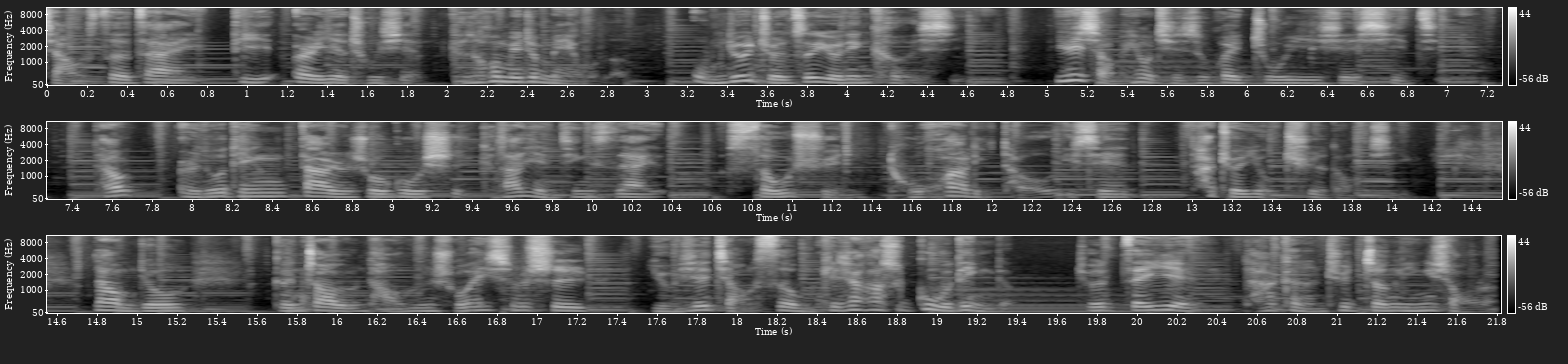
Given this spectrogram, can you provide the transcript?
角色在第二页出现，可是后面就没有了，我们就会觉得这有点可惜。因为小朋友其实会注意一些细节，他耳朵听大人说故事，可他眼睛是在搜寻图画里头一些他觉得有趣的东西。那我们就跟赵伦讨论说，哎，是不是有一些角色我们可以让他是固定的？就是这一页他可能去争英雄了，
